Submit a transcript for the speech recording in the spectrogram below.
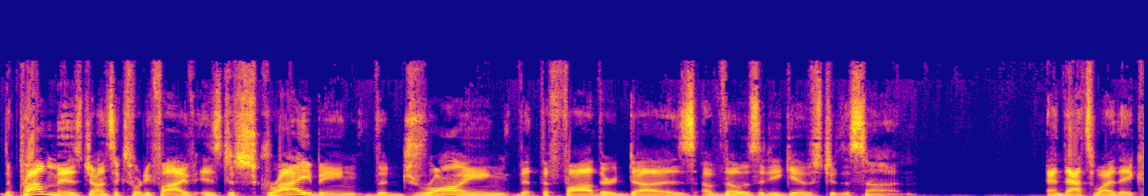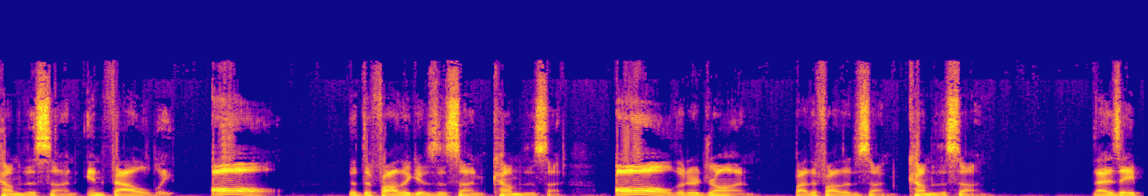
The problem is John 645 is describing the drawing that the Father does of those that he gives to the Son. And that's why they come to the Son infallibly. All that the Father gives the Son come to the Son. All that are drawn by the Father to the Son come to the Son. That is a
